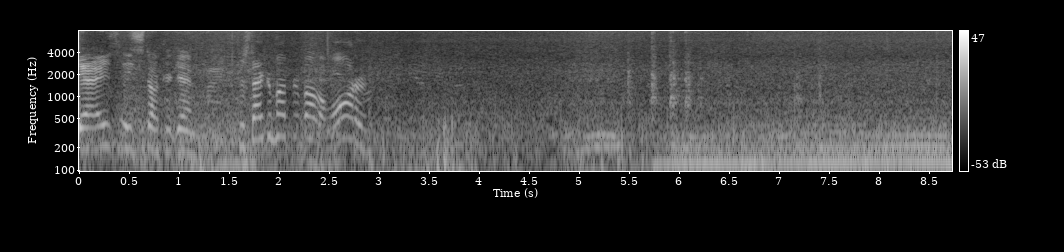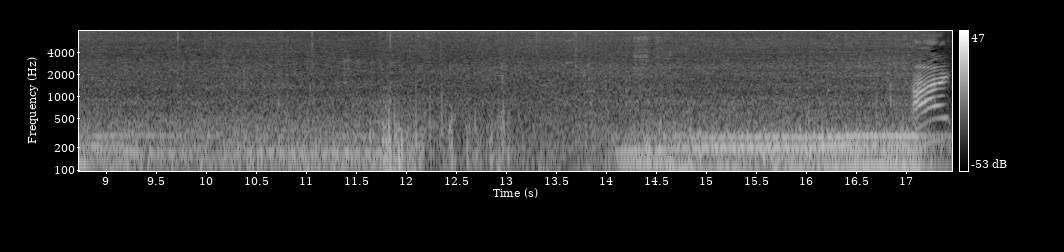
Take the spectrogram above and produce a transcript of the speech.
Yeah, he's, he's stuck again. Just take him up here by the water. All right.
